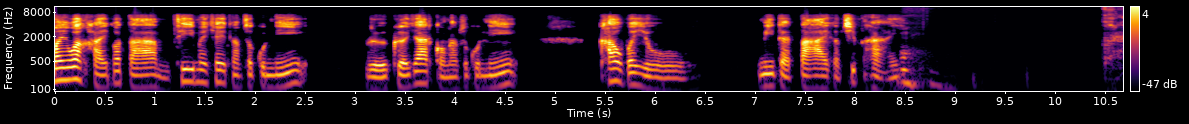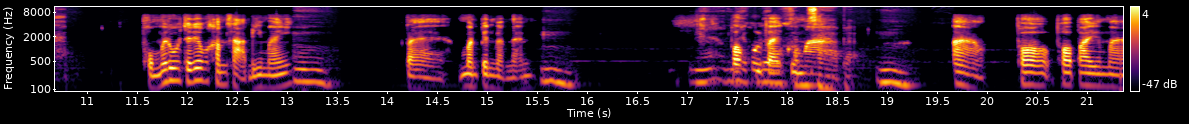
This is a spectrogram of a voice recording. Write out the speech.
ไม่ว่าใครก็ตามที่ไม่ใช่นามสกุลนี้ หรือเครือญาติของนามสกุลนี้ เข้าไปอยู่ มีแต่ตายกับชิบหายโอ้โหครับ ผมไม่รู้จะเรียกว่าคำสาปดีไหมเออแต่มันเป็นแบบนั้นอืมเนี่ยพอคุยไปเรีกคุยมาำสาปอะอืมอ้าวพอพอไปมา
